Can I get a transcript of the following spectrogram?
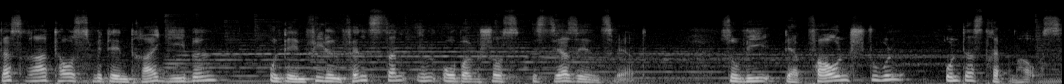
Das Rathaus mit den drei Giebeln und den vielen Fenstern im Obergeschoss ist sehr sehenswert, sowie der Pfauenstuhl und das Treppenhaus.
